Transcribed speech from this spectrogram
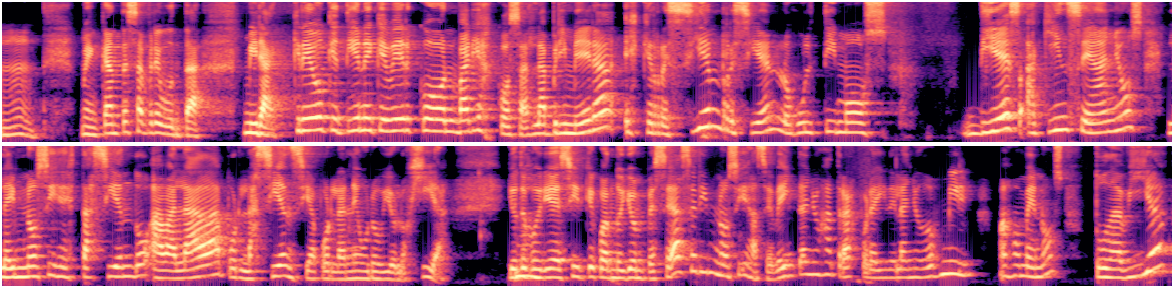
Mm, me encanta esa pregunta. Mira, creo que tiene que ver con varias cosas. La primera es que recién, recién, los últimos 10 a 15 años, la hipnosis está siendo avalada por la ciencia, por la neurobiología. Yo te mm. podría decir que cuando yo empecé a hacer hipnosis, hace 20 años atrás, por ahí del año 2000 más o menos, todavía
